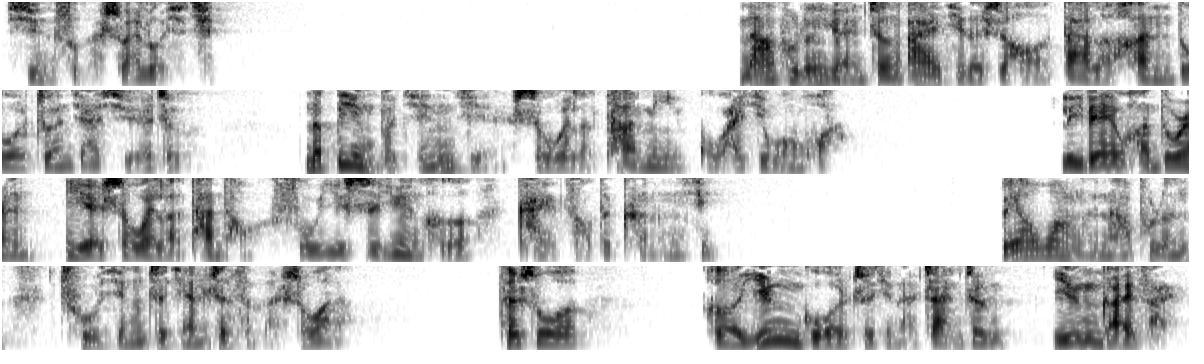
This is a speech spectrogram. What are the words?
迅速的衰落下去。拿破仑远征埃及的时候，带了很多专家学者，那并不仅仅是为了探秘古埃及文化，里边有很多人也是为了探讨苏伊士运河开凿的可能性。不要忘了，拿破仑出行之前是怎么说的？他说：“和英国之间的战争应该在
